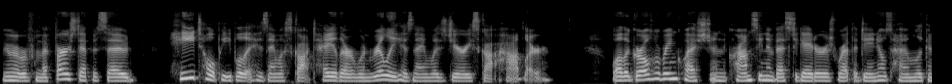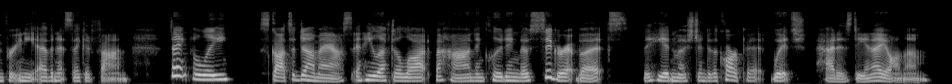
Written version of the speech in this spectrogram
we remember from the first episode, he told people that his name was Scott Taylor when really his name was Jerry Scott Heidler. While the girls were being questioned, the crime scene investigators were at the Daniels home looking for any evidence they could find. Thankfully, Scott's a dumbass, and he left a lot behind, including those cigarette butts that he had mushed into the carpet, which had his DNA on them.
